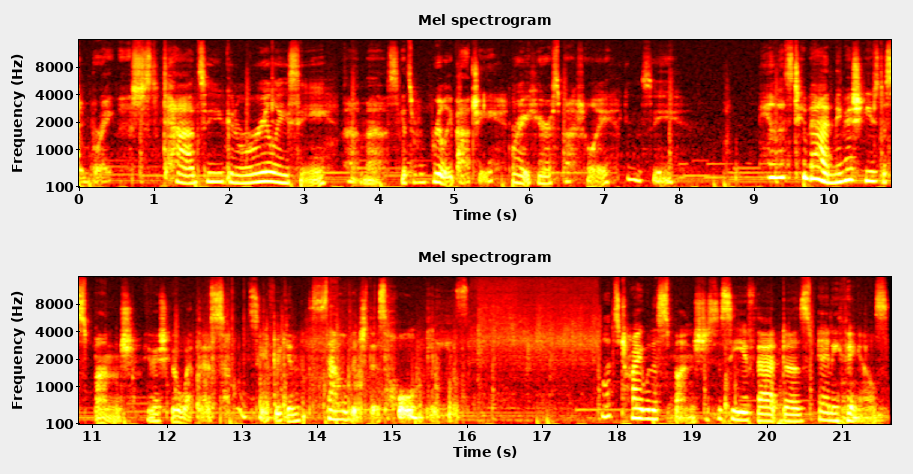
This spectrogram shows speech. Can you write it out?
the brightness just a tad so you can really see that mess. It's really patchy right here especially. You can see. Man, that's too bad. Maybe I should use a sponge. Maybe I should go wet this. Let's see if we can salvage this. Hold please. Let's try it with a sponge just to see if that does anything else.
